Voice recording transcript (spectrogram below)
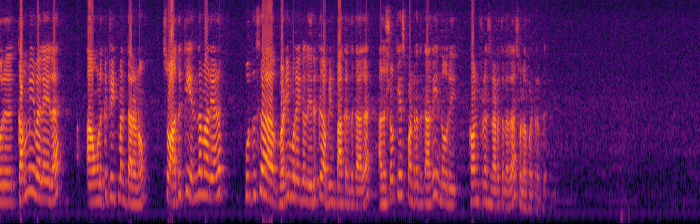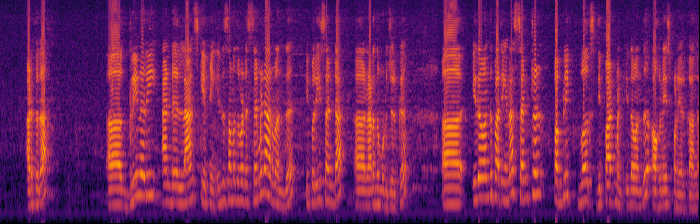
ஒரு கம்மி விலையில அவங்களுக்கு ட்ரீட்மெண்ட் தரணும். ஸோ அதுக்கு எந்த மாதிரியான புதுசாக வழிமுறைகள் இருக்கு அப்படின்னு பார்க்கறதுக்காக அதை ஷோகேஸ் பண்றதுக்காக இந்த ஒரு கான்ஃபரன்ஸ் நடத்துனதா சொல்லப்பட்டிருக்கு. அடுத்ததா? க்ரீனரி அண்டு லேண்ட்ஸ்கேப்பிங் இது சம்மந்தப்பட்ட செமினார் வந்து இப்போ ரீசெண்டாக நடந்து முடிஞ்சிருக்கு. இதை வந்து பார்த்தீங்கன்னா சென்ட்ரல் பப்ளிக் ஒர்க்ஸ் டிபார்ட்மெண்ட் இதை வந்து ஆர்கனைஸ் பண்ணியிருக்காங்க.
